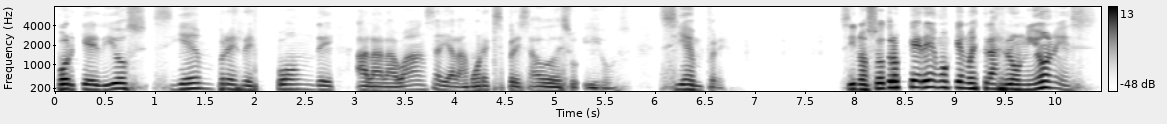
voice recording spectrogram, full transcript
Porque Dios siempre responde a la alabanza y al amor expresado de sus hijos. Siempre. Si nosotros queremos que nuestras reuniones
